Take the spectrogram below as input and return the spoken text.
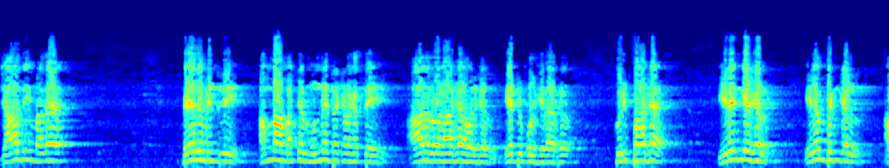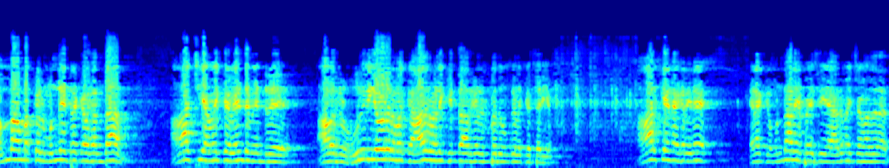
ஜாதி மத பேதமின்றி அம்மா மக்கள் முன்னேற்ற கழகத்தை ஆதரவாக அவர்கள் ஏற்றுக்கொள்கிறார்கள். குறிப்பாக இளைஞர்கள் இளம் பெண்கள் அம்மா மக்கள் முன்னேற்ற கழகம்தான் ஆட்சி அமைக்க வேண்டும் என்று அவர்கள் உறுதியோடு நமக்கு ஆதரவு அளிக்கின்றார்கள் என்பது உங்களுக்கு தெரியும். ஆர்கே நகரிலே எனக்கு முன்னாலே பேசிய அருமை சகோதரர்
